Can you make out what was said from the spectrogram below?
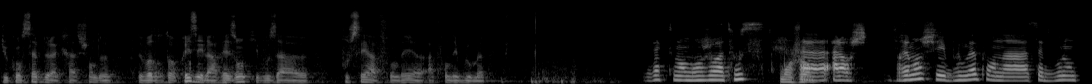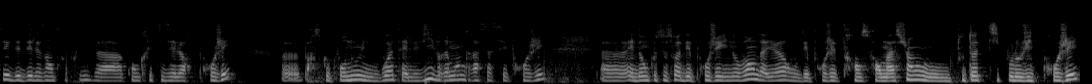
du, concept de la création de, de, votre entreprise et la raison qui vous a poussé à fonder, à fonder BloomUp. Exactement, bonjour à tous. Bonjour. Euh, alors, vraiment, chez BloomUp, on a cette volonté d'aider les entreprises à concrétiser leurs projets, euh, parce que pour nous, une boîte, elle vit vraiment grâce à ses projets. Euh, et donc, que ce soit des projets innovants d'ailleurs, ou des projets de transformation, ou toute autre typologie de projet.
